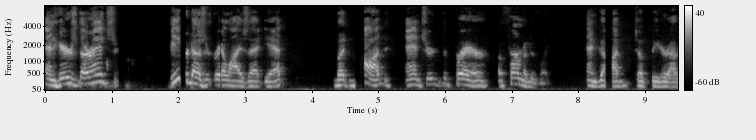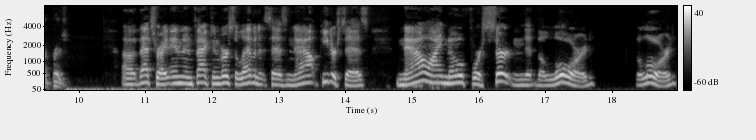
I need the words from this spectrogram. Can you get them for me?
And here's their answer. Peter doesn't realize that yet, but God answered the prayer affirmatively, and God took Peter out of prison. Uh, that's right. And in fact, in verse 11, it says, Now, Peter says, Now I know for certain that the Lord, the Lord,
